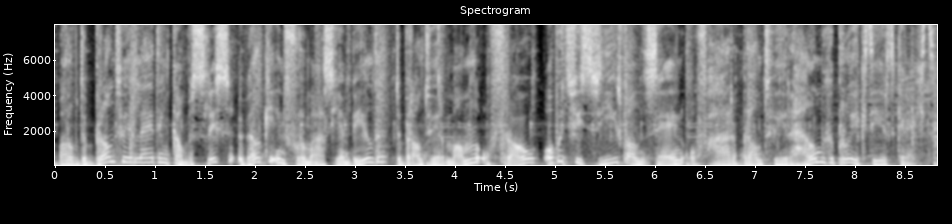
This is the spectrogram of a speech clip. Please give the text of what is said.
waarop de brandweerleiding kan beslissen welke informatie en beelden de brandweerman of vrouw op het vizier van zijn of haar brandweerhelm geprojecteerd krijgt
